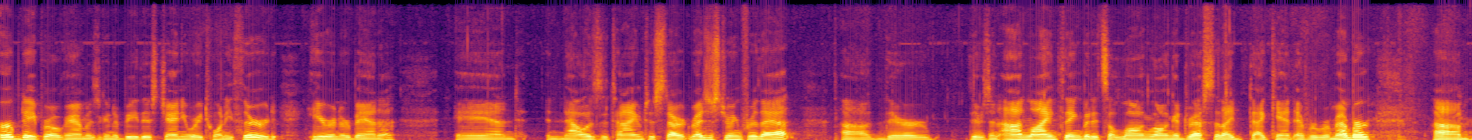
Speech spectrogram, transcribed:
Herb Day program is going to be this January 23rd here in Urbana. And, and now is the time to start registering for that. Uh, there, there's an online thing, but it's a long, long address that I, I can't ever remember. Um,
